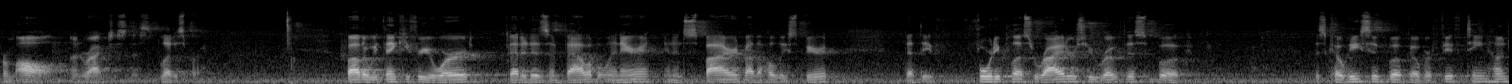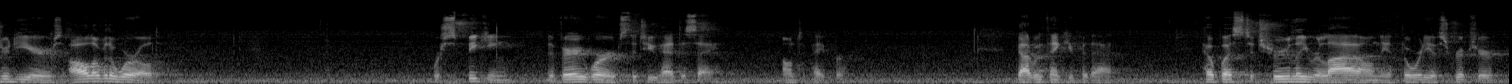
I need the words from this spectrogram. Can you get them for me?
from all unrighteousness. Let us pray. Father, we thank you for your word, that it is infallible, inerrant, and inspired by the Holy Spirit, that the 40 plus writers who wrote this book, this cohesive book over 1,500 years, all over the world, were speaking the very words that you had to say onto paper. God, we thank you for that. Help us to truly rely on the authority of Scripture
